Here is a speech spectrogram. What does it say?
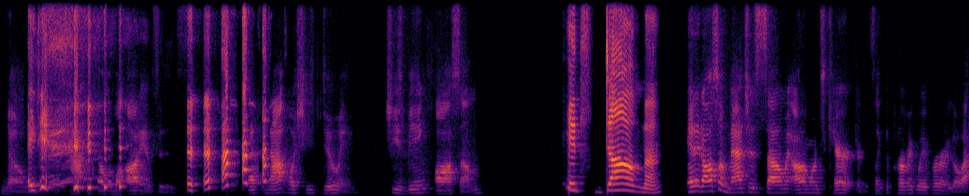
no not gullible audiences. That's not what she's doing. She's being awesome. it's dumb. And it also matches Salome Automore's character. It's like the perfect way for her to go out.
